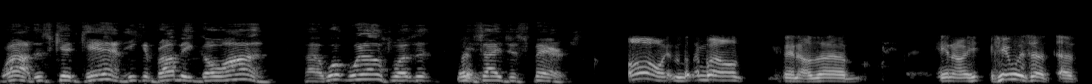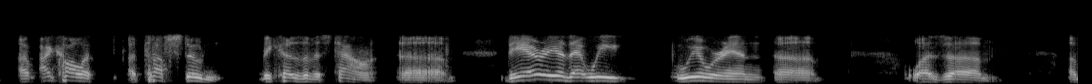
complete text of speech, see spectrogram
wow this kid can he can probably go on uh, what what else was it besides his spares oh well you know the you know he, he was a, a, a I call it a tough student because of his talent uh, the area that we we were in uh, was um, a,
